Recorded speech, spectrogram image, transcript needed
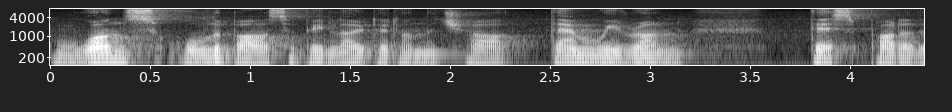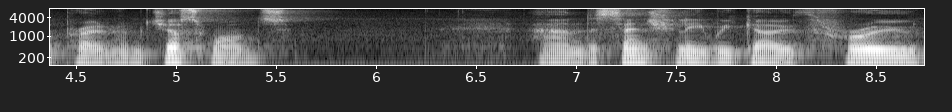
Once all the bars have been loaded on the chart, then we run this part of the program just once and essentially we go through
